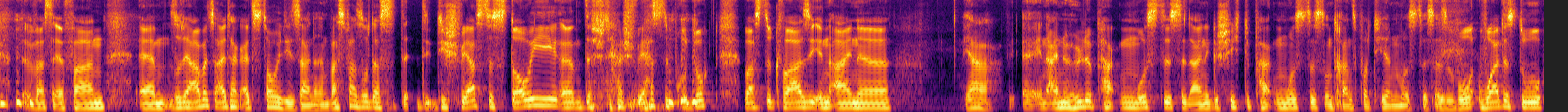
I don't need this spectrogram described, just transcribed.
was erfahren. Ähm, so der Arbeitsalltag als Storydesignerin. Was war so das, die schwerste Story, äh, das, das schwerste Produkt, was du quasi in eine ja, äh, in eine Hülle packen musstest, in eine Geschichte packen musstest und transportieren musstest. Also wo, wo hattest du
